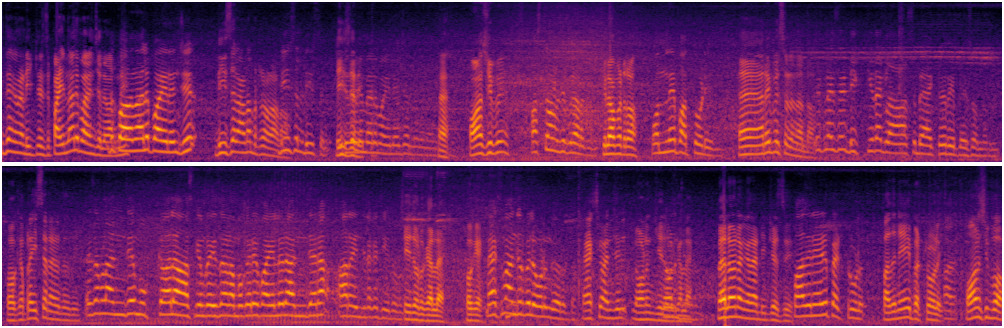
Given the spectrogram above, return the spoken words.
ഇതെങ്ങനെ ഡീറ്റെയിൽസ് പതിനാല് പതിനഞ്ചല്ലേ പതിനാല് പതിനഞ്ച്. ഡീസൽ ആണോ പെട്രോൾ ആണോ diesel diesel diesel. Mileage ownership first ഓണർഷിപ്പിൽ ഇറക്കും കിലോമീറ്ററോ? ഒന്നേ പത്ത് കോടി റീപ്ലേസ് റീപ്ലേസ് ഡിക്കിയുടെ ഗ്ലാസ് ബാക്ക് റീപ്ലേസ് വന്നിട്ടുണ്ട്. ഓക്കെ പ്രൈസ് പ്രൈസ് നമ്മൾ അഞ്ച് മുക്കാൽ ആസ്കിംഗ് പ്രൈസ് ആണ്. നമുക്കൊരു ഫൈനൽ ഒരു അഞ്ചര ആ റേഞ്ചിലൊക്കെ ചെയ്തു ചെയ്ത് കൊടുക്കാം അല്ലേ? ഓക്കെ മാക്സിമം അഞ്ച് രൂപ ലോണും കയറും മാക്സിമം അഞ്ച് ലോണും ചെയ്തു കൊടുക്കാം അല്ലേ? വിലോൻ എങ്ങനെ ഡീറ്റെയിൽസ് പതിനേഴ് പെട്രോൾ പതിനേഴ് പെട്രോൾ ഓണർഷിപ്പോ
